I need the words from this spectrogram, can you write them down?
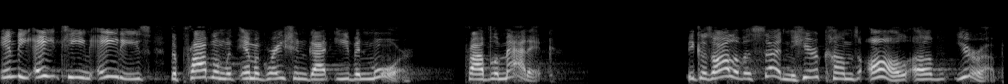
In the 1880s, the problem with immigration got even more problematic. Because all of a sudden, here comes all of Europe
